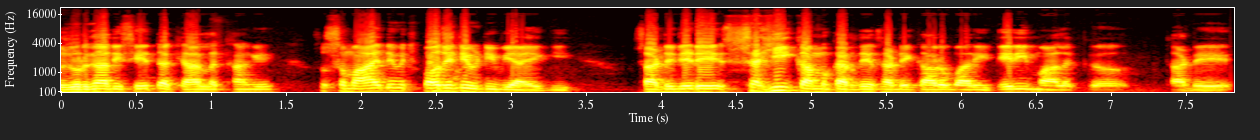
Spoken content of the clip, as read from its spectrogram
ਬਜ਼ੁਰਗਾਂ ਦੀ ਸਿਹਤ ਦਾ ਖਿਆਲ ਰੱਖਾਂਗੇ। ਸੋ ਸਮਾਜ ਦੇ ਵਿੱਚ ਪੋਜ਼ਿਟਿਵਿਟੀ ਵੀ ਆਏਗੀ। ਸਾਡੇ ਜਿਹੜੇ ਸਹੀ ਕੰਮ ਕਰਦੇ ਸਾਡੇ ਕਾਰੋਬਾਰੀ ਡੇਰੀ ਮਾਲਕ, ਸਾਡੇ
